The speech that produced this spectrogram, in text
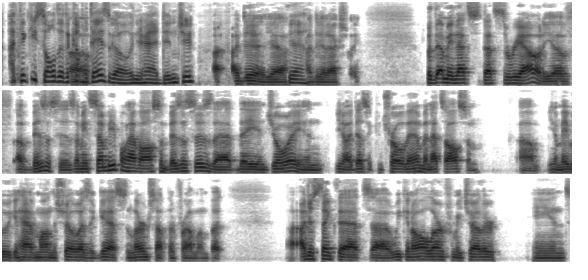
I think you sold it a couple uh, days ago in your head, didn't you? I, I, did. Yeah, yeah, I did actually. But I mean, that's that's the reality of of businesses. I mean, some people have awesome businesses that they enjoy, and you know, it doesn't control them, and that's awesome um, you know, maybe we can have them on the show as a guest and learn something from them. But I just think that uh, we can all learn from each other. And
